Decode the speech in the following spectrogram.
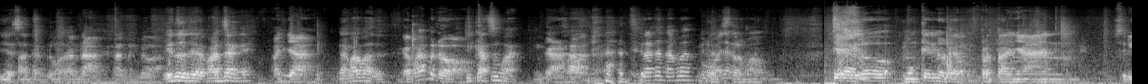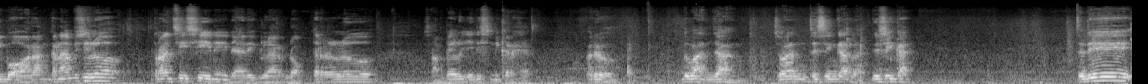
ya sandang doang. sandang sandang doang. Itu dia panjang ya, Panjang. nggak apa-apa tuh. Enggak apa-apa dong. Dikat semua. Enggak. Silakan tambah minumannya kalau mau. Ya lo mungkin udah pertanyaan seribu orang. Kenapa sih lo transisi nih dari gelar dokter lo sampai lo jadi sneakerhead? Aduh, itu panjang. Cuman disingkat lah. Disingkat. Jadi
